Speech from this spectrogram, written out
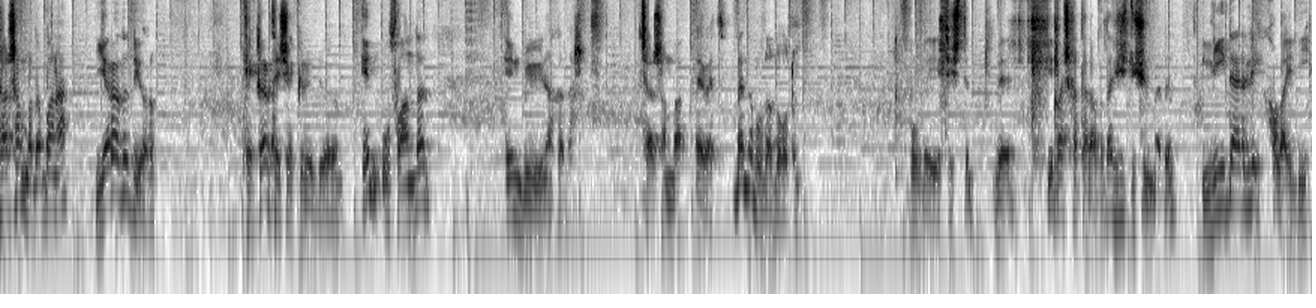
Çarşambada bana yaradı diyorum. Tekrar teşekkür ediyorum. En ufağından en büyüğüne kadar. Çarşamba evet. Ben de burada doğdum. Burada yetiştim ve bir başka tarafı da hiç düşünmedim. Liderlik kolay değil.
